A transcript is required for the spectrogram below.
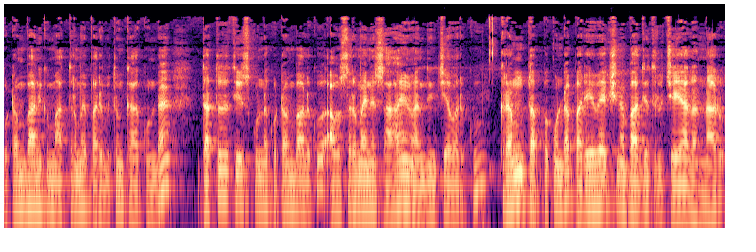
కుటుంబానికి మాత్రమే పరిమితం కాకుండా దత్తత తీసుకున్న కుటుంబాలకు అవసరమైన సహాయం అందించే వరకు క్రమం తప్పకుండా పర్యవేక్షణ బాధ్యతలు చేయాలన్నారు.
